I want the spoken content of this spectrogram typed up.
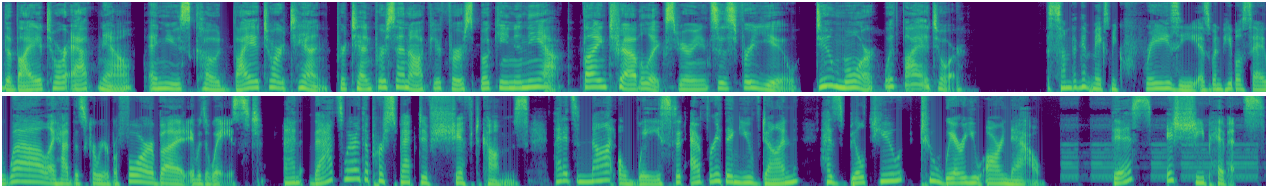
the Viator app now and use code Viator10 for 10% off your first booking in the app. Find travel experiences for you. Do more with Viator. Something that makes me crazy is when people say, well, I had this career before, but it was a waste. And that's where the perspective shift comes that it's not a waste, that everything you've done has built you to where you are now. This is She Pivots,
